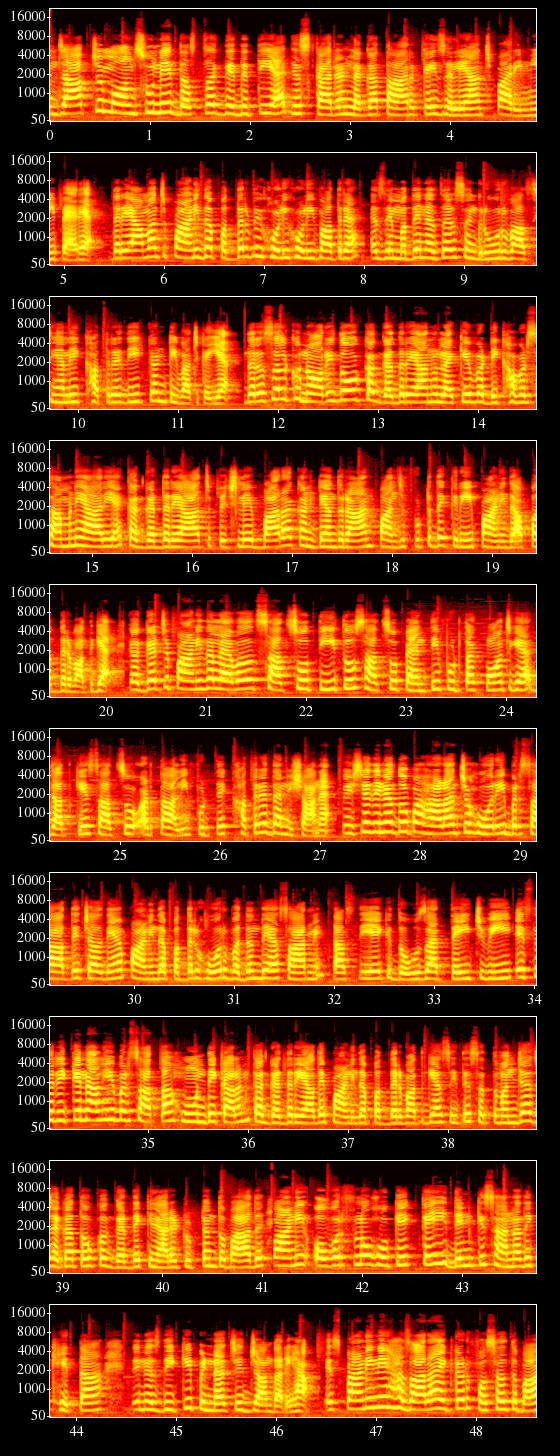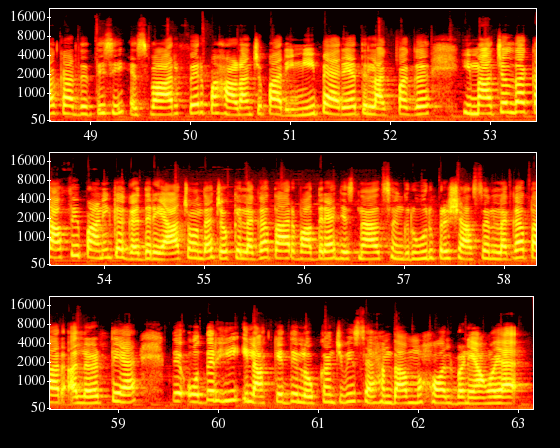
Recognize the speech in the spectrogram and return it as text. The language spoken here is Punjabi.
ਪੰਜਾਬ 'ਚ ਮੌਨਸੂਨ ਨੇ ਦਸਤਕ ਦੇ ਦਿੱਤੀ ਹੈ, ਜਿਸ ਕਾਰਨ ਲਗਾਤਾਰ ਕਈ ਜ਼ਿਲ੍ਹਿਆਂ 'ਚ ਭਾਰੀ ਮੀਂਹ ਪੈ ਰਿਹਾ ਹੈ। ਦਰਿਆਵਾਂ 'ਚ ਪਾਣੀ ਦਾ ਪੱਧਰ ਵੀ ਹੌਲੀ-ਹੌਲੀ ਵਧ ਰਿਹਾ ਹੈ, ਇਸ ਦੇ ਮੱਦੇਨਜ਼ਰ ਸੰਗਰੂਰ ਵਾਸੀਆਂ ਲਈ ਖਤਰੇ ਦੀ ਘੰਟੀ ਵੱਜ ਗਈ ਹੈ। ਦਰਅਸਲ, ਖਨੌਰੀ ਤੋਂ ਘੱਗਰ ਦਰਿਆ ਨੂੰ ਲੈ ਕੇ ਵੱਡੀ ਖਬਰ ਸਾਹਮਣੇ ਆ ਰਹੀ ਹੈ। ਘੱਗਰ ਦਰਿਆ 'ਚ ਪਿਛਲੇ 12 ਘੰਟਿਆਂ ਦੌਰਾਨ 5 ਫੁੱਟ ਦੇ ਕਰੀਬ ਪਾਣੀ ਦਾ ਪੱਧਰ ਵੱਧ ਗਿਆ ਘੱਗਰ 'ਚ ਪਾਣੀ ਦਾ ਲੈਵਲ 730 ਤੋਂ 735 ਫੁੱਟ ਤੱਕ ਪਹੁੰਚ ਗਿਆ, ਜਦਕਿ 748 ਫੁੱਟ ਤੇ ਖਤਰੇ ਦਾ ਨਿਸ਼ਾਨ ਹੈ। ਪਿਛਲੇ ਦਿਨਾਂ ਤੋਂ ਪਹਾੜਾਂ 'ਚ ਹੋ ਰਹੀ ਬਰਸਾਤ ਦੇ ਚੱਲਦਿਆਂ ਪਾਣੀ ਦਾ ਪੱਧਰ ਹੋਰ ਵਧਣ ਦੇ ਆਸਾਰ ਨੇ। ਦੱਸਦੀ ਦੱਸਦੀਏ ਕਿ 2023 'ਚ ਵੀ ਇਸ ਤਰੀਕੇ ਨਾਲ ਹੀ ਬਰਸਾਤਾਂ ਹੋਣ ਦੇ ਕਾਰਨ ਘੱਗਰ ਦਰਿਆ ਦੇ ਪਾਣੀ ਦਾ ਪੱਧਰ ਵੱਧ ਗਿਆ ਸੀ ਤੇ 57 ਜਗ੍ਹਾ ਤੋਂ ਘੱਗਰ ਦੇ ਕਿਨਾਰੇ ਟੁੱਟਣ ਤੋਂ ਬਾਅਦ ਪਾਣੀ ਓਵਰਫਲੋ ਹੋ ਕੇ ਕਈ ਦਿਨ ਕਿਸਾਨਾਂ ਦੇ ਖੇਤਾਂ ਤੇ ਨਜ਼ਦੀਕੀ ਪਿੰਡਾਂ 'ਚ ਜਾਂਦਾ ਰਿਹਾ। ਇਸ ਪਾਣੀ ਨੇ ਹਜ਼ਾਰਾਂ ਏਕੜ ਫਸਲ ਤਬਾਹ ਕਰ ਦਿੱਤੀ ਸੀ। ਇਸ ਵਾਰ ਫਿਰ ਪਹਾੜਾਂ 'ਚ ਭਾਰੀ ਮੀਂਹ ਪੈ ਰਿਹਾ ਤੇ ਲਗਭਗ ਹਿਮਾਚਲ ਦਾ ਕਾਫੀ ਪਾਣੀ ਘੱਗਰ ਦਰਿਆ 'ਚ ਆਉਂਦਾ ਜੋ ਕਿ ਲਗਾਤਾਰ ਵੱਧ ਰਿਹਾ, ਜਿਸ ਨਾਲ ਸੰਗਰੂਰ ਪ੍ਰਸ਼ਾਸਨ ਲਗਾਤਾਰ ਅਲਰਟ ਤੇ ਹੈ ਤੇ ਉਧਰ ਹੀ ਇਲਾਕੇ ਦੇ ਲੋਕਾਂ 'ਚ ਵੀ ਸਹਿਮ ਦਾ ਮਾਹੌਲ ਬਣਿਆ ਹੋਇਆ ਹੈ।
